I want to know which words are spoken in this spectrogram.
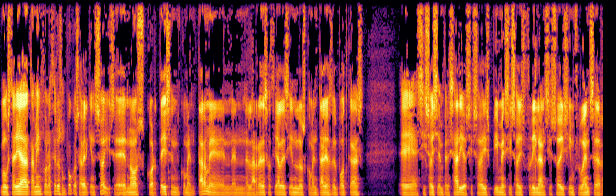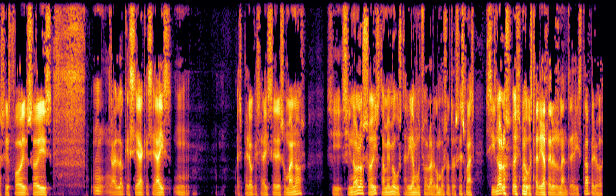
Me gustaría también conoceros un poco, saber quién sois. Eh, no os cortéis en comentarme en, las redes sociales y en los comentarios del podcast eh, si sois empresarios, si sois pymes, si sois freelance, si sois influencers, si sois mm, lo que sea que seáis. Mm, espero que seáis seres humanos. Si, no lo sois, también me gustaría mucho hablar con vosotros. Es más, si no lo sois, me gustaría haceros una entrevista, pero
